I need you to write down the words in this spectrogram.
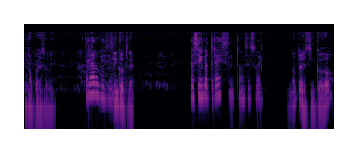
No puedes subir. Claro que sí. 5'3". Los 5'3", entonces soy. No, tú eres 5'2".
